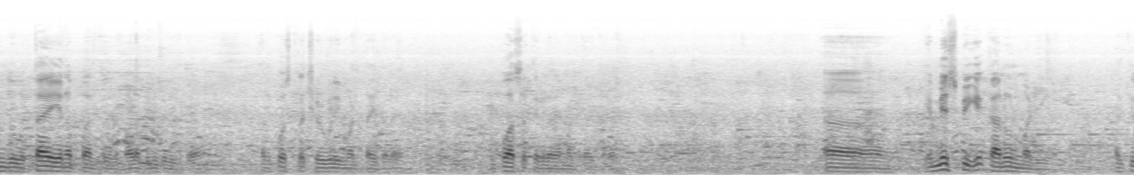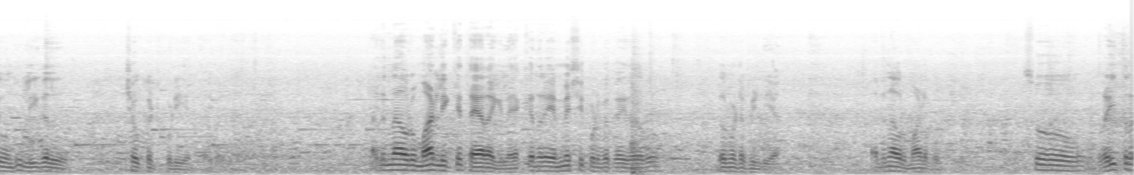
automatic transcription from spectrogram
ಒಂದು ಒತ್ತಾಯ ಏನಪ್ಪ ಅಂತಂದ್ರೆ ಭಾಳ ದಿನಗಳಿಂದ ಅದಕ್ಕೋಸ್ಕರ ಚಳುವಳಿ ಮಾಡ್ತಾ ಇದ್ದಾರೆ. ಉಪವಾಸ ತೆಗೆದ ಮಾಡ್ತಾ ಇದ್ದಾರೆ. ಎಂ ಎಸ್ ಪಿಗೆ ಕಾನೂನು ಮಾಡಿ. ಅದಕ್ಕೆ ಒಂದು ಲೀಗಲ್ ಚೌಕಟ್ಟು ಕೊಡಿ ಅಂತ ಹೇಳಿದ್ದಾರೆ ಅದನ್ನು ಅವರು ಮಾಡಲಿಕ್ಕೆ ತಯಾರಾಗಿಲ್ಲ. ಯಾಕೆಂದರೆ ಎಂ ಎಸ್ ಸಿ ಕೊಡಬೇಕಾಗಿರೋರು ಗೌರ್ಮೆಂಟ್ ಆಫ್ ಇಂಡಿಯಾ ಅದನ್ನು ಅವ್ರು ಮಾಡಬಹುದು ಸೊ ರೈತರ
